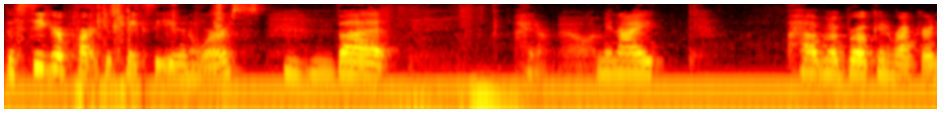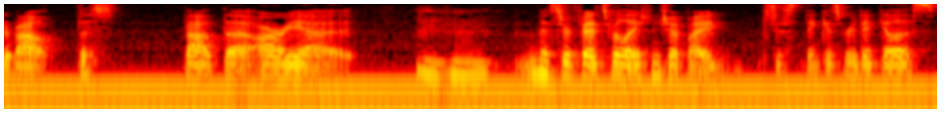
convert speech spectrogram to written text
the secret part just makes it even worse. Mm-hmm. But I don't know. I mean, I have a broken record about this about the Aria Mm-hmm. Mr. Fitz relationship. I just think it's ridiculous.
